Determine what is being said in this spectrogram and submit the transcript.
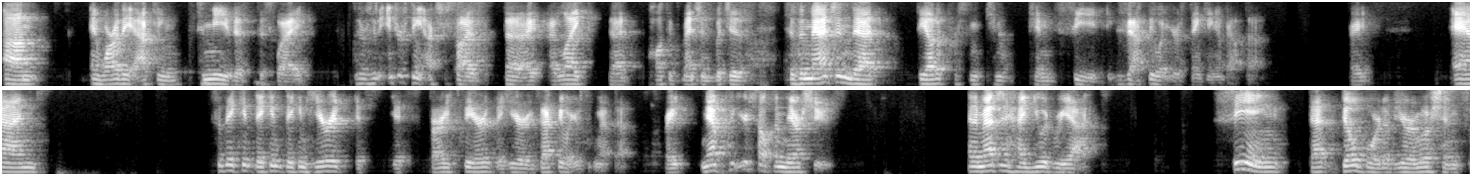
Um, and why are they acting to me this this way? There's an interesting exercise that I, I like that Hawkins mentions, which is says imagine that the other person can can see exactly what you're thinking about them, right? And so they can they can they can hear it. It's it's very clear. They hear exactly what you're thinking about that, right? Now put yourself in their shoes, and imagine how you would react seeing that billboard of your emotions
